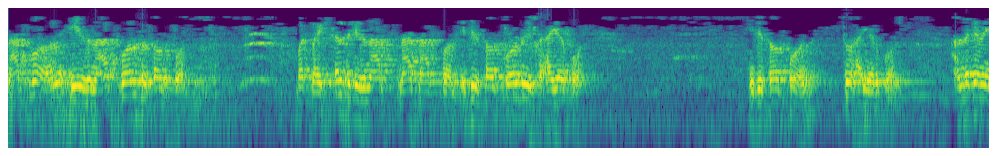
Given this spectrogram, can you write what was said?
north pole is north pole to south pole but by itself it is not not north pole it is south pole to it's higher pole it is south pole to higher pole అందుకని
